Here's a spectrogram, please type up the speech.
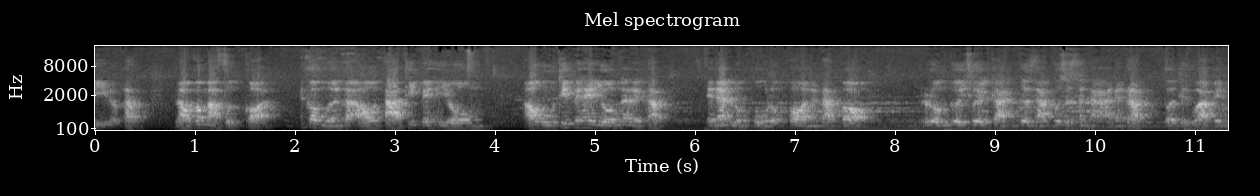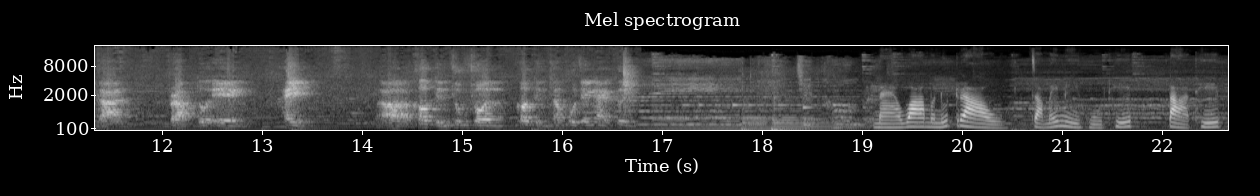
ดีหรอกครับ เราก็มาฝึกก่อน ก็เหมือนกับเอาตาทิพย์ไปให้โยม เอาหูทิพย์ไปให้โยมนั่นเลยครับดังนั้นหลวงปู่หลวงพ่อนะครับก็ ร่วมด้วยช่วยกันเพื่องานพุทธศาสนานะครับ ก็ถือว่าเป็นการปรับตัวเองให้เข้าถึงชุมชนเข้าถึงชาวพุทธได้ง่ายขึ้น แม้ว่ามนุษย์เราจะไม่มีหูทิพย์ตาทิพย์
